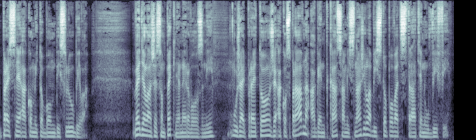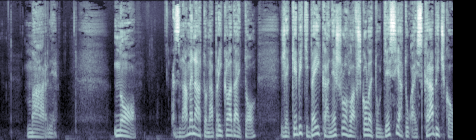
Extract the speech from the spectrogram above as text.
Presne ako mi to Bondy slúbila. Vedela, že som pekne nervózny, už aj preto, že ako správna agentka sa mi snažila vystopovať stratenú Wi-Fi. Márne. No, znamená to napríklad aj to, že keby ti Bejka nešlohla v škole tú desiatu aj s krabičkou,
